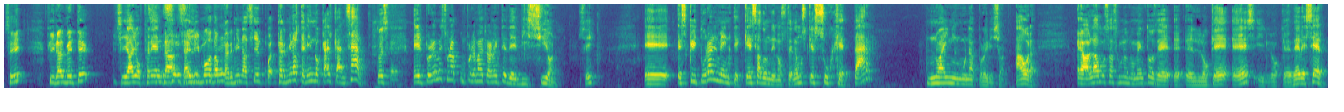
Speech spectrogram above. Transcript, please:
¿sí? Finalmente, si hay ofrenda, sí, sí, si hay sí. termina, siendo, termina teniendo que alcanzar. Entonces, el problema es una, un problema realmente de visión, ¿sí? Eh, escrituralmente, que es a donde nos tenemos que sujetar, no hay ninguna prohibición. Ahora, eh, hablamos hace unos momentos de eh, lo que es y lo que debe ser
